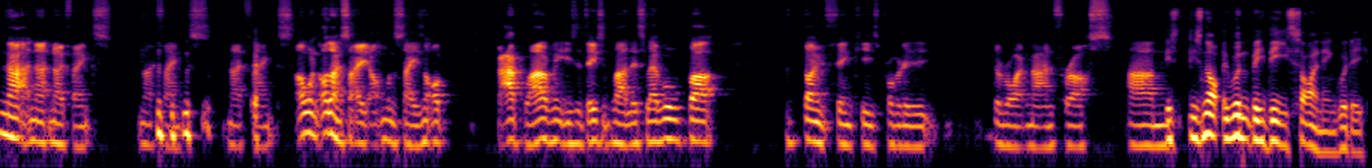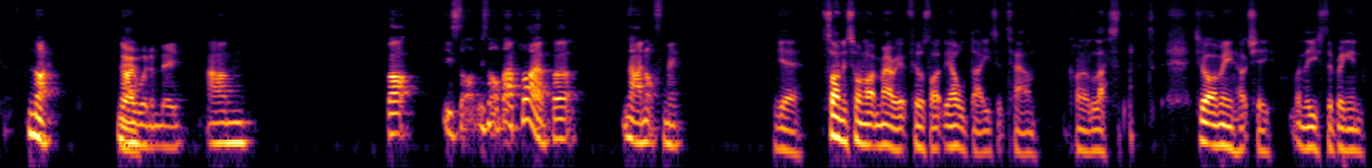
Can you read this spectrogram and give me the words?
no, no, no, thanks. No thanks. no thanks. I wouldn't. I don't say. I wouldn't say he's not a bad player. I think he's a decent player at this level, but I don't think he's probably the right man for us. Um, he's, he's not. It wouldn't be the signing, would he? No, no, it wouldn't be. Um, but he's not. He's not a bad player, but no, not for me. Yeah, signing someone like Marriott feels like the old days at town. kind of less. Do you know what I mean, Hutchie? When they used to bring in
